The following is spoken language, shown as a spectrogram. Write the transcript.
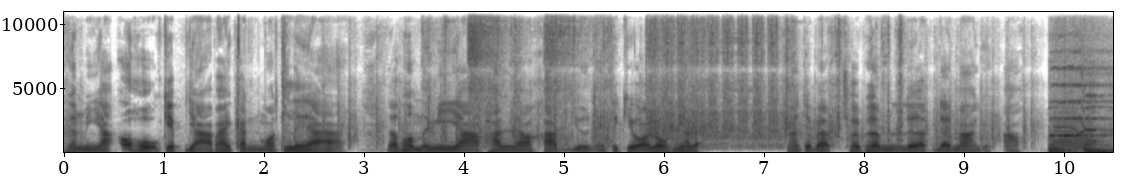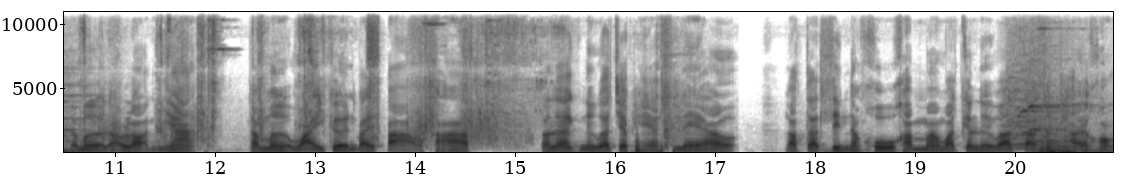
เพื่อนมียา โอ้โห เก็บยาไปกันหมดเลยอะแล้วผมไม่มียาพันแล้วครับ อยู่ในสกิลอโลกเนี่ยแหละ น่าจะแบบช่วยเพิ่มเลือดได้มากอยู่อ้าวถ้าเหม่อแล้วหรอเนี่ยถ้าเหม่อไวเกินไปเปล่าครับ ตอนแรกนึกว่าจะแพ้แล้วรอบตัดสินทั้งคู่ครับมาวัดกันเลยว่าตาสุดท้ายของ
